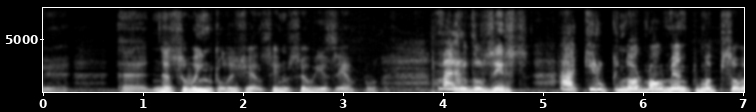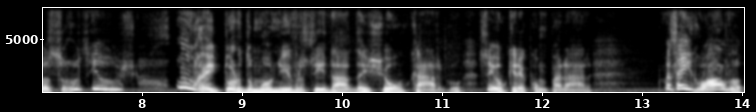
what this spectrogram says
uh, na sua inteligência e no seu exemplo, vai reduzir-se àquilo que normalmente uma pessoa se reduz um reitor de uma universidade deixou o cargo, sem eu querer comparar, mas é igual.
